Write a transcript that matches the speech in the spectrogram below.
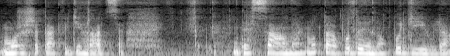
Може ще так відігратися. Де саме? Ну так, будинок, будівля.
